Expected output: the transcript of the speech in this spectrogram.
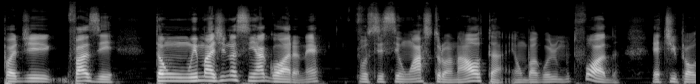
pode fazer. Então, imagina assim agora, né? Você ser um astronauta é um bagulho muito foda. É tipo, é o,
